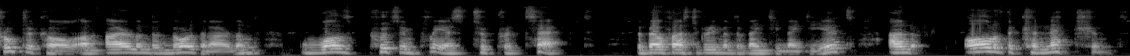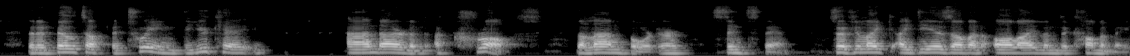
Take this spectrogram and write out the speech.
protocol on Ireland and Northern Ireland was put in place to protect the Belfast Agreement of 1998 and all of the connections that had built up between the UK and Ireland across the land border since then. So, if you like, ideas of an all island economy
